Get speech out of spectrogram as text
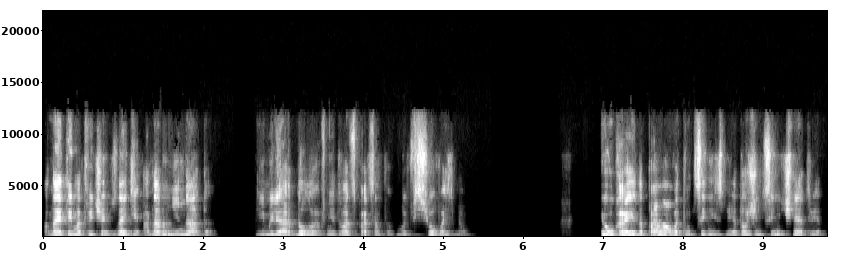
А на это им отвечают, знаете, а нам не надо ни миллиард долларов, ни 20%. Мы все возьмем. И Украина права в этом цинизме. Это очень циничный ответ,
